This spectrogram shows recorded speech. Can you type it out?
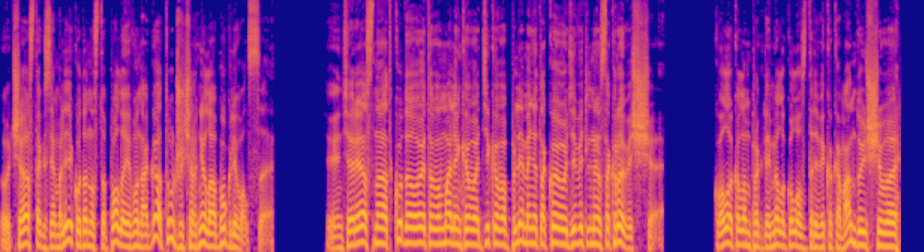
Участок земли, куда наступала его нога, тут же чернило обугливался. Интересно, откуда у этого маленького дикого племени такое удивительное сокровище? Колоколом прогремел голос здоровяка командующего.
